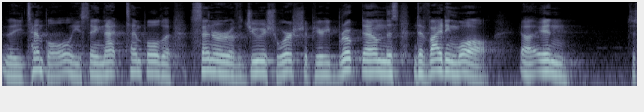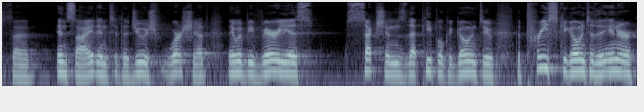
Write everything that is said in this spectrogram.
the temple. He's saying that temple, the center of Jewish worship here, he broke down this dividing wall. Uh, in just a insight into the Jewish worship, there would be various sections that people could go into. The priests could go into the inner,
